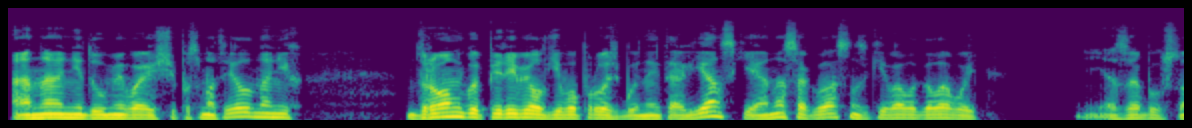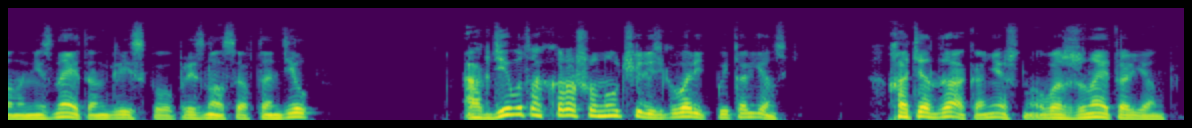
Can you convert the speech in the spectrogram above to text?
Она недоумевающе посмотрела на них — Дронго перевел его просьбу на итальянский, и она согласно закивала головой. Я забыл, что она не знает английского, признался Автандил. — А где вы так хорошо научились говорить по-итальянски? — Хотя да, конечно, у вас жена итальянка.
